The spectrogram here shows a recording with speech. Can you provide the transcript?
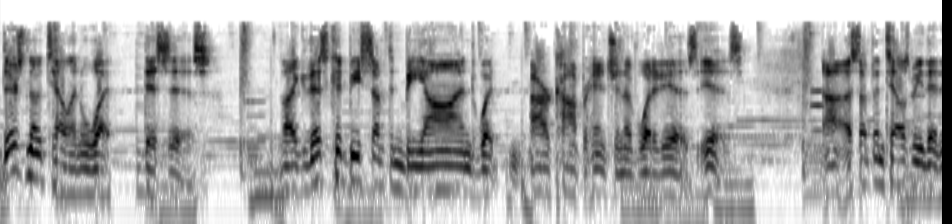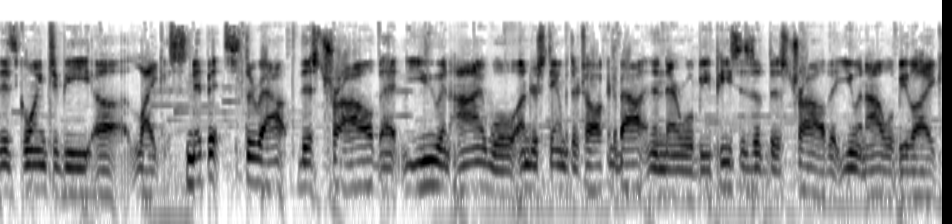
There's no telling what this is. Like this could be something beyond what our comprehension of what it is is. Uh, something tells me that it's going to be uh, like snippets throughout this trial that you and I will understand what they're talking about, and then there will be pieces of this trial that you and I will be like,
